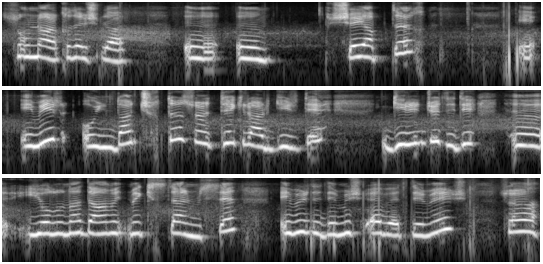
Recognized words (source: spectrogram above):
Sonra arkadaşlar e, e, şey yaptık. E, Emir oyundan çıktı sonra tekrar girdi. Girince dedi e, yoluna devam etmek ister misin? Emir de demiş evet demiş. Sonra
